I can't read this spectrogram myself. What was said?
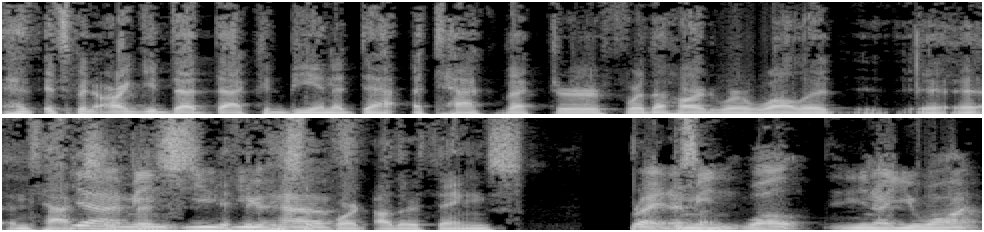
has, It's been argued that that could be an ad- attack vector for the hardware wallet, uh, uh, attack yeah, surface I mean, you, if you it can have, support other things. Right. I mean, well, you know, you want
